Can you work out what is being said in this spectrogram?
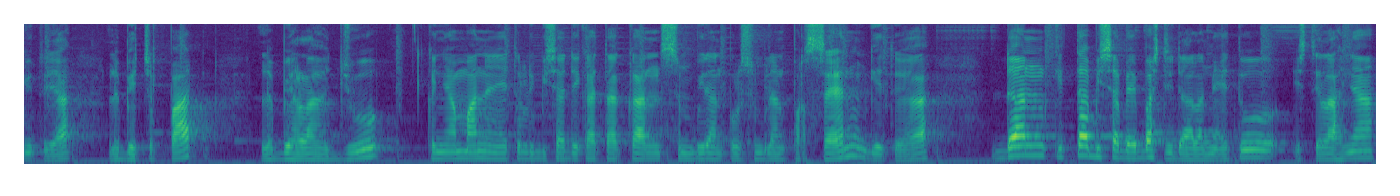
gitu ya, lebih cepat, lebih laju. Kenyamanannya itu bisa dikatakan 99% gitu ya. Dan kita bisa bebas di dalamnya itu istilahnya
